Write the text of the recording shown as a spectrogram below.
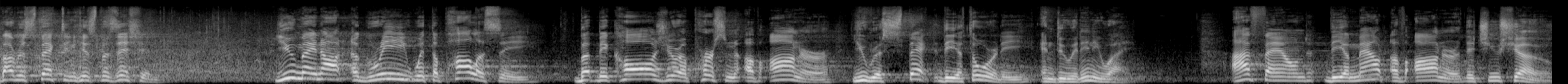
by respecting his position. You may not agree with the policy, but because you're a person of honor, you respect the authority and do it anyway. I've found the amount of honor that you show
